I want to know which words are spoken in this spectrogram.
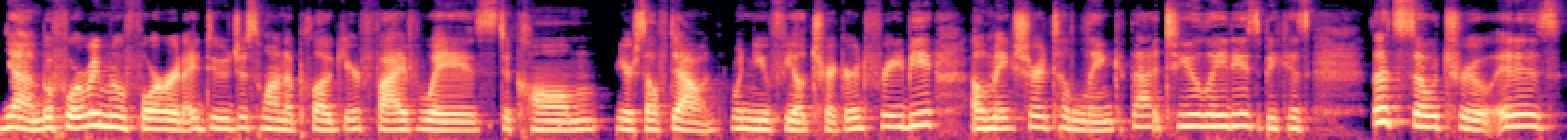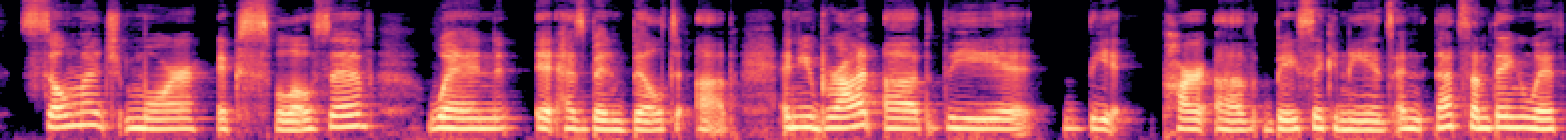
Yeah, and before we move forward, I do just want to plug your five ways to calm yourself down when you feel triggered freebie. I'll make sure to link that to you ladies because that's so true. It is so much more explosive when it has been built up. And you brought up the the part of basic needs, and that's something with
